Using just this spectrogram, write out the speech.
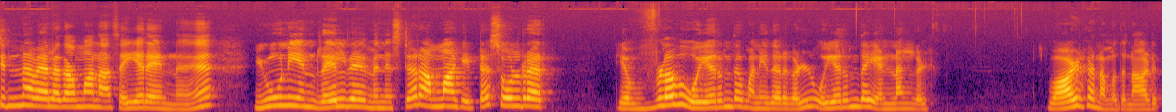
சின்ன வேலை தாம்மா நான் செய்கிறேன்னு யூனியன் ரயில்வே மினிஸ்டர் அம்மா கிட்ட சொல்கிறார் எவ்வளவு உயர்ந்த மனிதர்கள் உயர்ந்த எண்ணங்கள். வாழ்க நமது நாடு.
